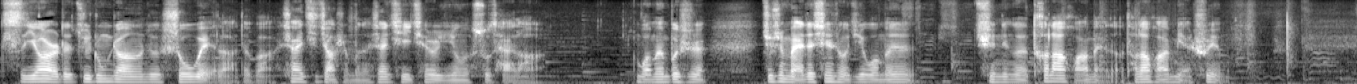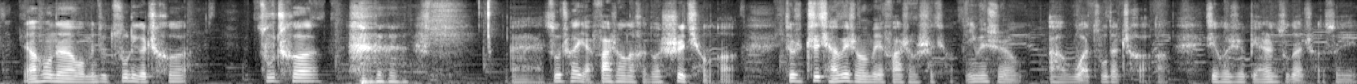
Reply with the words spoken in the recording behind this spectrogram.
四一二的最终章就收尾了，对吧？下一期讲什么呢？下一期其实已经有素材了。我们不是就是买这新手机，我们去那个特拉华买的，特拉华免税嘛。然后呢，我们就租了一个车，租车，哎，租车也发生了很多事情啊。就是之前为什么没发生事情？因为是。啊，我租的车啊，这回是别人租的车，所以，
